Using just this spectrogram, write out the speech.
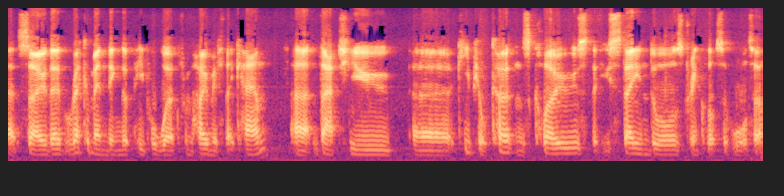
Uh, so they're recommending that people work from home if they can, uh, that you uh, keep your curtains closed, that you stay indoors, drink lots of water.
